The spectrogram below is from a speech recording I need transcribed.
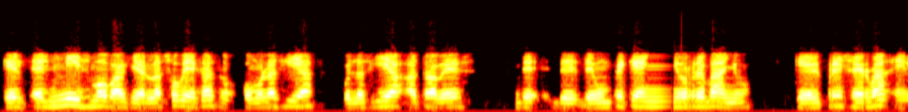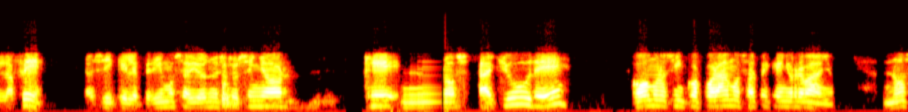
que él, mismo va a guiar las ovejas, ¿no? ¿Cómo las guía? Pues las guía a través de, de un pequeño rebaño que él preserva en la fe. Así que le pedimos a Dios nuestro Señor que nos ayude cómo nos incorporamos al pequeño rebaño nos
